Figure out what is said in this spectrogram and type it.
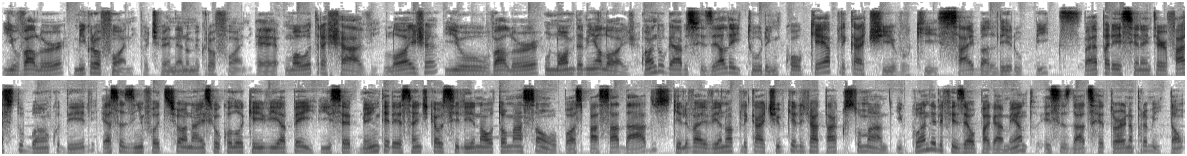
e o valor microfone. Tô te vendendo o microfone. É uma outra chave, loja e o valor, o nome da minha loja. Quando o Gabs fizer a leitura em qualquer aplicativo que saiba ler o Pix, vai aparecer na interface do banco dele essas info adicionais que eu coloquei via API. Isso é bem interessante que auxilia na automação. Eu posso passar dados que ele vai ver no aplicativo que ele já está acostumado. E quando ele fizer o pagamento, esses dados retornam para mim. Então,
